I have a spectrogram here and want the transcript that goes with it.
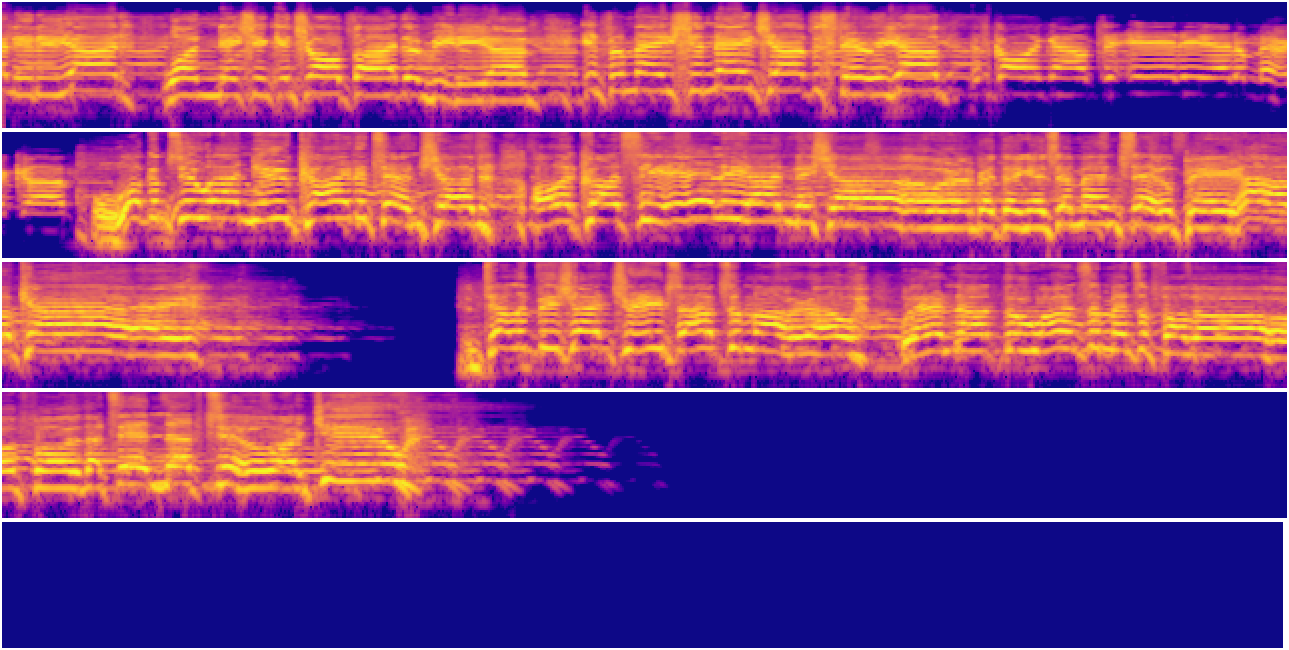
idiot. One nation controlled by the media. Information age of hysteria is going out to idiot America. Welcome to a new kind of tension all across the alien nation where everything is meant to be okay. Television dreams of tomorrow We're not the ones I'm meant to follow For that's enough to argue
